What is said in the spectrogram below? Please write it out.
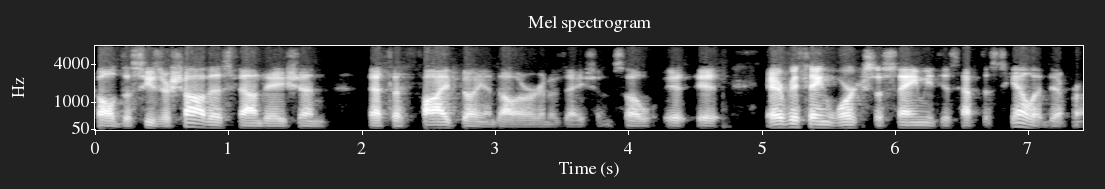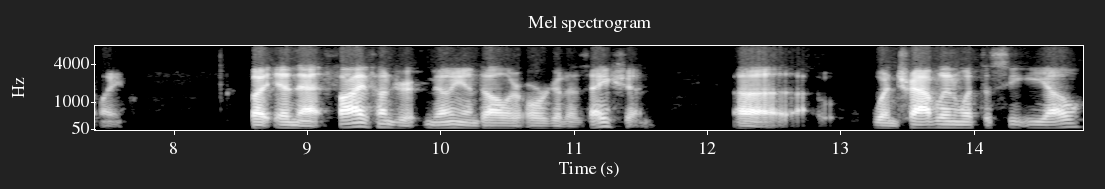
called the Cesar Chavez Foundation. That's a five billion dollar organization. So it, it everything works the same. You just have to scale it differently. But in that five hundred million dollar organization, uh, when traveling with the CEO,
